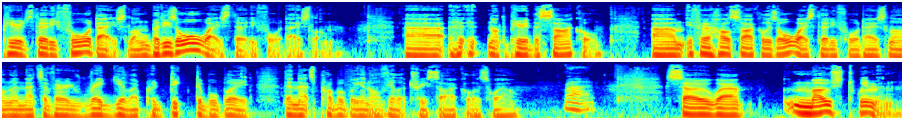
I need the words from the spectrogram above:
period's 34 days long, but is always 34 days long, uh, not the period, the cycle. Um, if her whole cycle is always 34 days long and that's a very regular, predictable bleed, then that's probably an ovulatory cycle as well. Right. So uh, most women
